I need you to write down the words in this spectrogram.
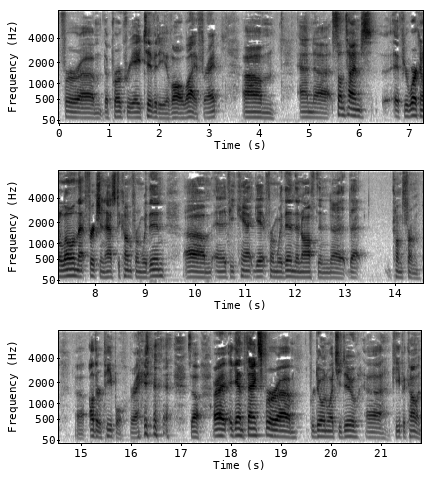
for um, the procreativity of all life, right? Um, and uh, sometimes, if you're working alone, that friction has to come from within um, and if you can't get from within, then often uh, that comes from uh, other people, right? so, all right. Again, thanks for um, for doing what you do. Uh, keep it coming.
